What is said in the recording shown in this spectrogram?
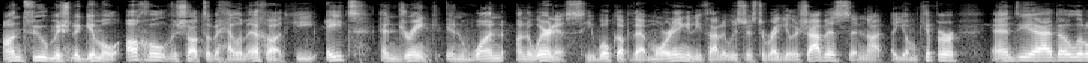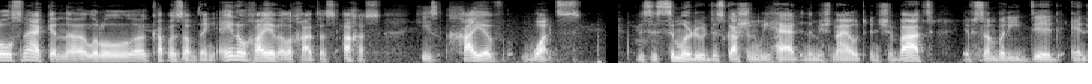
Onto Mishnah Gimel, Achol v'shata b'helem echad. He ate and drank in one unawareness. He woke up that morning and he thought it was just a regular Shabbos and not a Yom Kippur, and he had a little snack and a little uh, cup of something. Eino chayev elachatas achas. He's chayev once. This is similar to a discussion we had in the Mishnayot in Shabbat. If somebody did an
